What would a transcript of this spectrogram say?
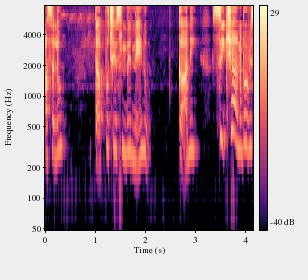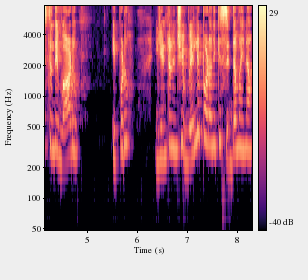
అసలు తప్పు చేసింది నేను. కానీ శిక్ష అనుభవిస్తుంది వాడు. ఇప్పుడు ఇంటి నుంచి వెళ్ళిపోవడానికి సిద్ధమైన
